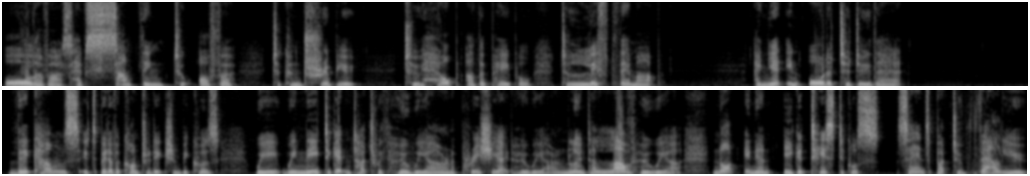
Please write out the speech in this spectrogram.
all of us have something to offer, to contribute, to help other people, to lift them up. And yet, in order to do that, there comes, it's a bit of a contradiction because we, we need to get in touch with who we are and appreciate who we are and learn to love who we are, not in an egotistical sense, but to value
